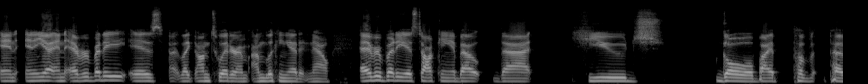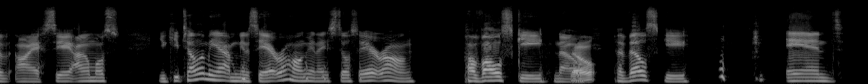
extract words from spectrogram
And and yeah, and everybody is uh, like on Twitter. I'm I'm looking at it now. Everybody is talking about that huge goal by Pav. Pav I see. I almost. You keep telling me I'm going to say it wrong, and I still say it wrong. Pavelski, no, no, Pavelski, and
